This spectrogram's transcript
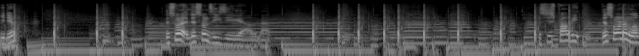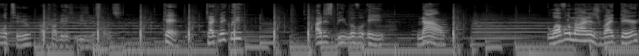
You do? This one, this one's easy to get out of the map. This is probably this one and level two are probably the easiest ones. Okay, technically, I just beat level eight. Now, level nine is right there.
